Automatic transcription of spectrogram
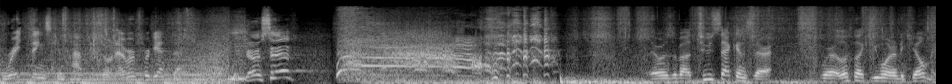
great things can happen. Don't ever forget that. Joseph? There was about two seconds there where it looked like you wanted to kill me.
